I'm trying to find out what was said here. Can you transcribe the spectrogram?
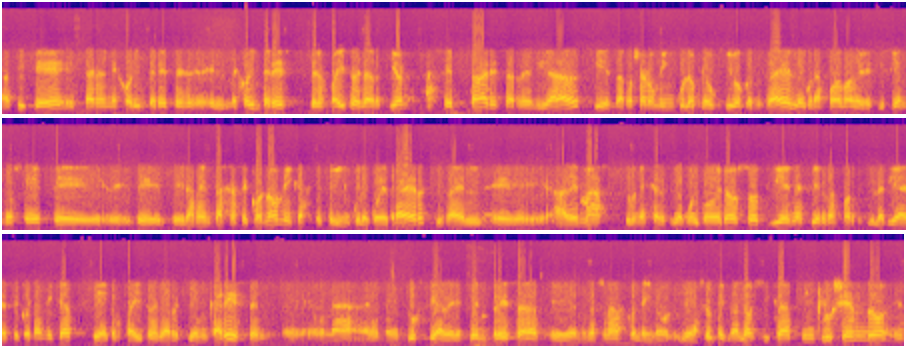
así que está en el mejor interés, el mejor interés de los países de la región aceptar esa realidad y desarrollar un vínculo productivo con Israel, de alguna forma beneficiándose de, las ventajas económicas que ese vínculo puede traer. Israel, además de un ejército muy poderoso, tiene ciertas particularidades económicas que otros países de la región carecen. Eh, una, industria de, empresas eh, relacionadas con la innovación tecnológica, incluyendo en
